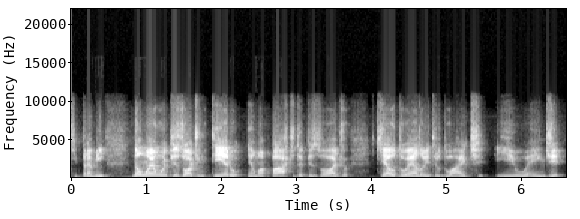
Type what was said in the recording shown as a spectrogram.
que pra mim não é um episódio inteiro, é uma parte do episódio que é o duelo entre o Dwight e o Andy.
